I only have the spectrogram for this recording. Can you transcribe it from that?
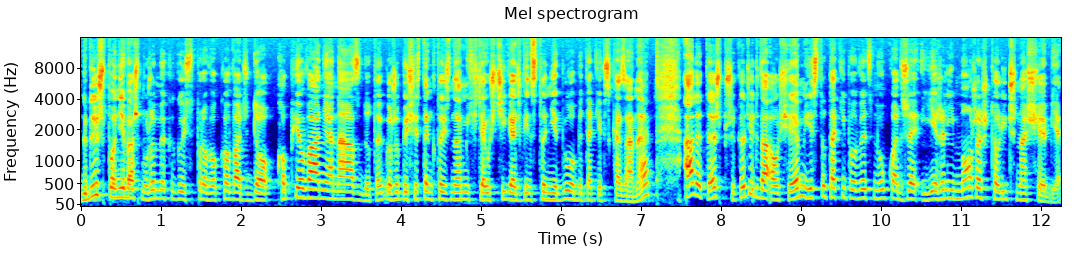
gdyż ponieważ możemy kogoś sprowokować do kopiowania nas, do tego, żeby się ten ktoś z nami chciał ścigać, więc to nie byłoby takie wskazane, ale też przy kodzie 2.8 jest to taki powiedzmy układ, że jeżeli możesz, to licz na siebie,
